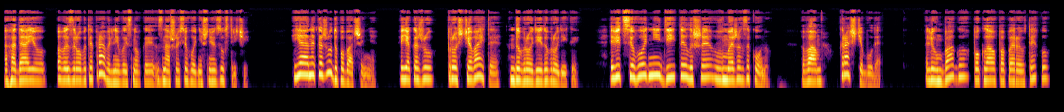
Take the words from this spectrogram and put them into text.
Гадаю, ви зробите правильні висновки з нашої сьогоднішньої зустрічі. Я не кажу до побачення, я кажу прощавайте, добродії добродійки. Від сьогодні дійте лише в межах закону. Вам краще буде. Люмбаго поклав папери в теку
